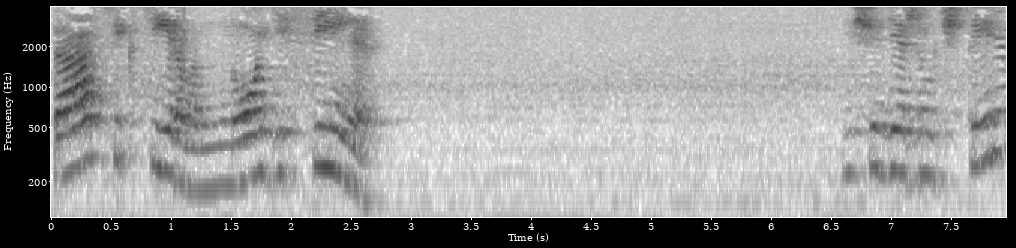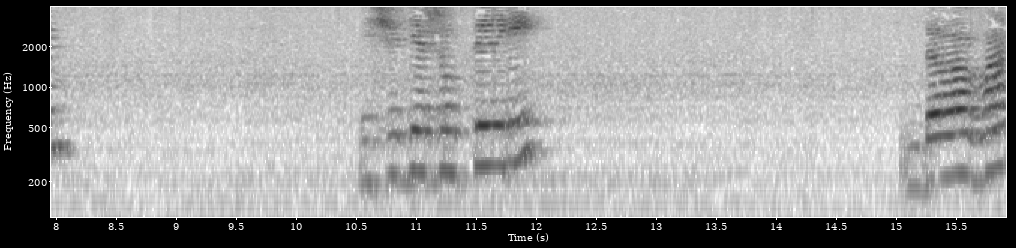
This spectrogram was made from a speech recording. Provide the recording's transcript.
Таз фиксирован, ноги сильные. Еще держим 4. Еще держим 3. 2.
